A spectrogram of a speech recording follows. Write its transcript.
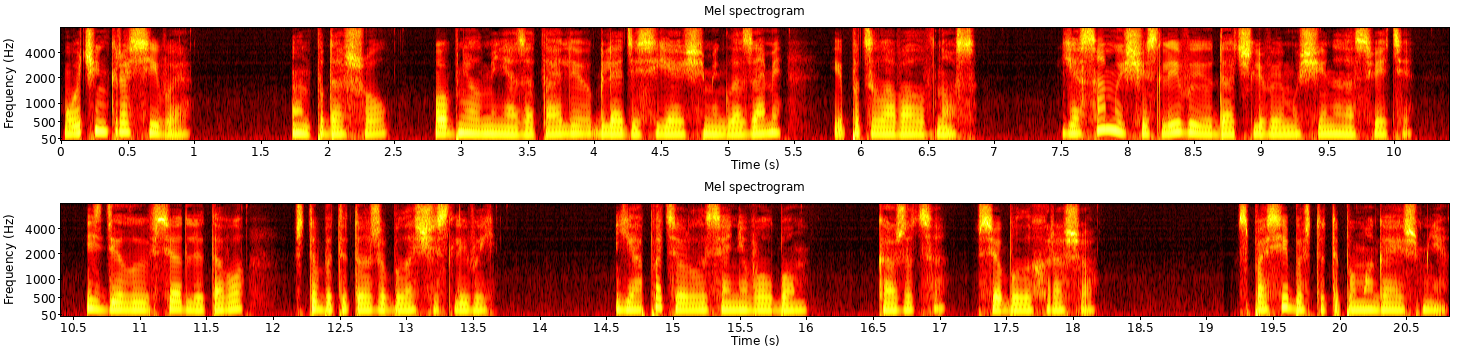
очень красивая». Он подошел, обнял меня за талию, глядя сияющими глазами, и поцеловал в нос. «Я самый счастливый и удачливый мужчина на свете, и сделаю все для того, чтобы ты тоже была счастливой». Я потёрлась о него лбом. Кажется, все было хорошо. «Спасибо, что ты помогаешь мне»,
